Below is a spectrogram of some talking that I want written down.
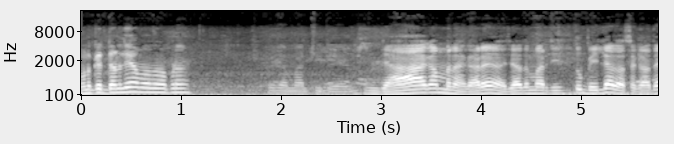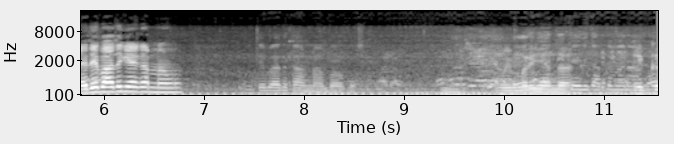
ਹੁਣ ਕਿੱਦਣ ਲਿਆਵਾਂ ਮੈਂ ਆਪਣਾ? ਤੇ ਮਰਜ਼ੀ ਦੇ ਆਈ। ਜਾ ਕੰਮ ਨਾ ਕਰ ਜਦ ਮਰਜ਼ੀ। ਤੂੰ ਵਿਹਲਾ ਦੱਸ ਕਰਦਾ ਇਹਦੇ ਬਾਅਦ ਕੀ ਕਰਨਾ ਹੁਣ? ਤੇ ਬਾਅਦ ਕਰਨਾ ਬਹੁਤ ਕੁਝ ਉਹੀ ਮਰੀ ਜਾਂਦਾ। ਇੱਕ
